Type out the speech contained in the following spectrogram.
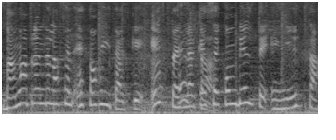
Vamos a aprender a hacer esta hojita, que esta, es la que se convierte en esta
